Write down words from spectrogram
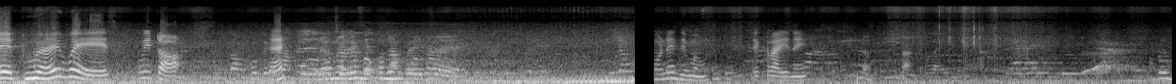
Eh, buahe wis kuwi tok. Eh? Jare mbok kenang kae. Ngene ndi, Mang? Apa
